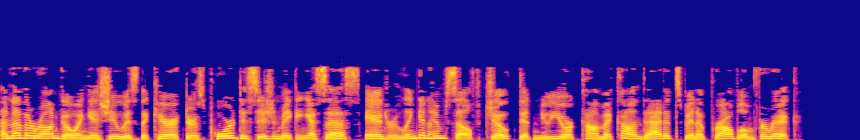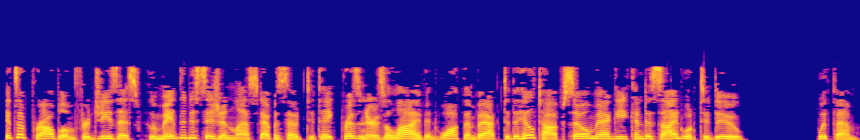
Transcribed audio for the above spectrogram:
Another ongoing issue is the character's poor decision-making SS. Andrew Lincoln himself joked at New York Comic Con that it's been a problem for Rick. It's a problem for Jesus, who made the decision last episode to take prisoners alive and walk them back to the hilltop so Maggie can decide what to do with them.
